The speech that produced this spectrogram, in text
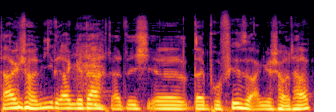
hab ich noch nie dran gedacht, als ich äh, dein Profil so angeschaut habe.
